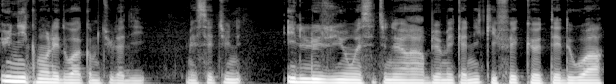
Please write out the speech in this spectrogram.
uniquement les doigts, comme tu l'as dit, mais c'est une illusion et c'est une erreur biomécanique qui fait que tes doigts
